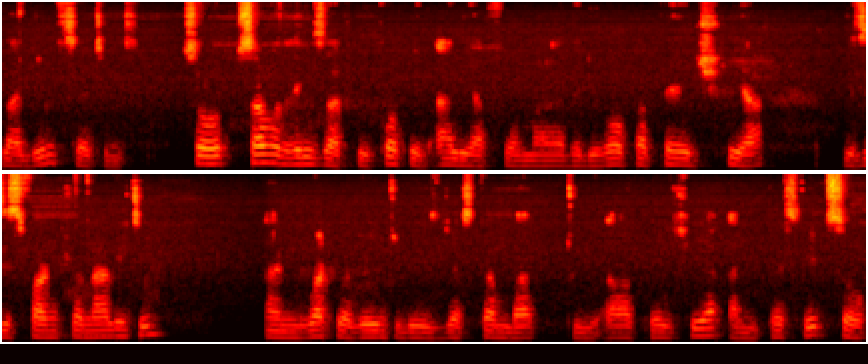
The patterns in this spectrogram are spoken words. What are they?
plugin settings. So some of the things that we copied earlier from uh, the developer page here is this functionality, and what we're going to do is just come back to our page here and paste it. So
